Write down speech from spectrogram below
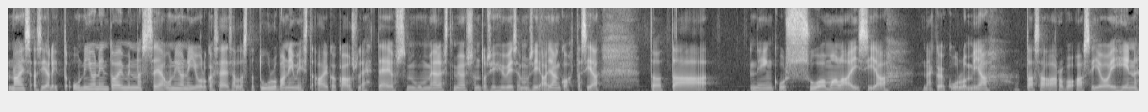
Naisasialiitto Unionin toiminnassa ja Unioni julkaisee sellaista Tulva-nimistä aikakauslehteä, jossa mun mielestä myös on tosi hyvin semmoisia ajankohtaisia tota, niin kuin suomalaisia näkökulmia tasa-arvoasioihin.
